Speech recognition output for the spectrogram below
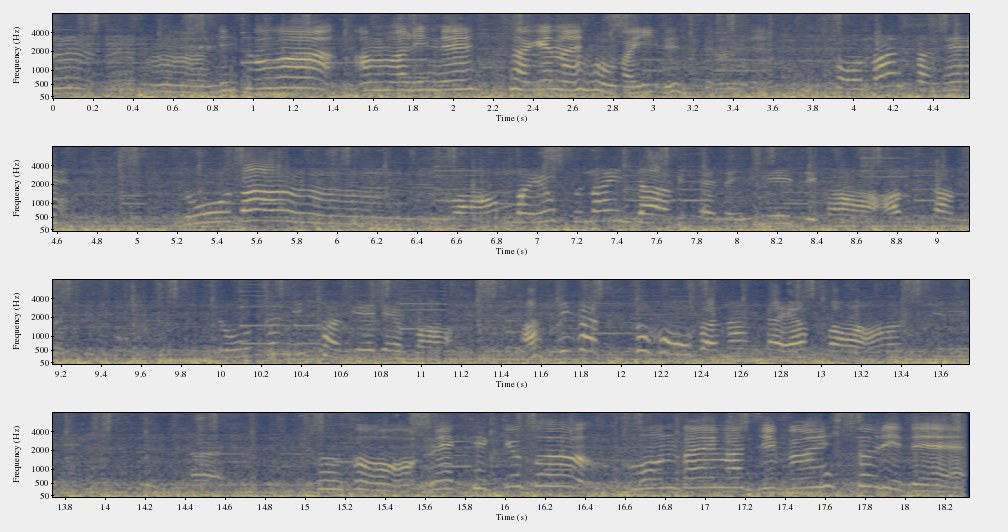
うんうん、うん、理想はあんまりね下げない方がいいですよね。そうなんかねローダウンはあんま良くないんだみたいなイメージがあったんだけど上手に下げれば足がつく方がなんかやっぱ安心したいそうそう。ね結局問題は自分一人で、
